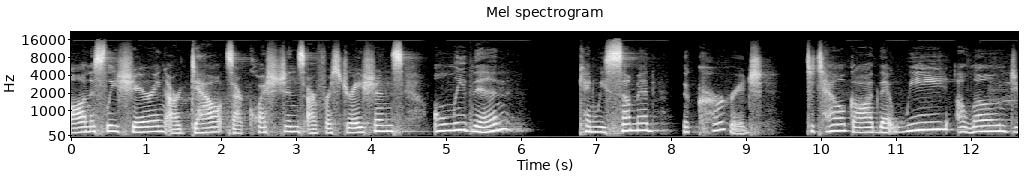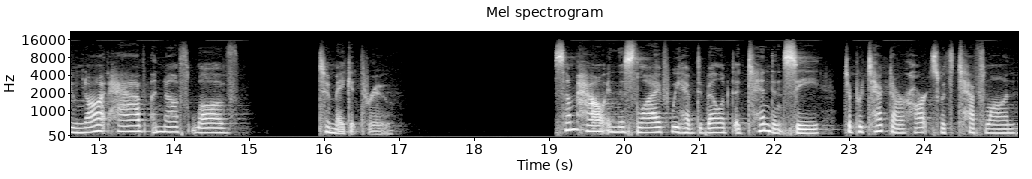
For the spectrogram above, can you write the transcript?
honestly sharing our doubts, our questions, our frustrations, only then can we summon the courage to tell God that we alone do not have enough love to make it through. Somehow in this life, we have developed a tendency to protect our hearts with Teflon,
